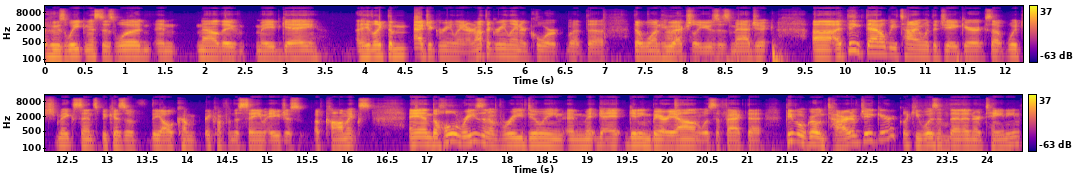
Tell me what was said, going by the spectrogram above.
whose weakness is wood, and now they've made gay. He like the magic Green Lantern, not the Green Lantern Corp, but the the one who Ah. actually uses magic. Uh, I think that'll be tying with the Jay Garrick stuff, which makes sense because of they all come they come from the same ages of comics, and the whole reason of redoing and getting Barry Allen was the fact that people were growing tired of Jay Garrick, like he wasn't Mhm. that entertaining.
